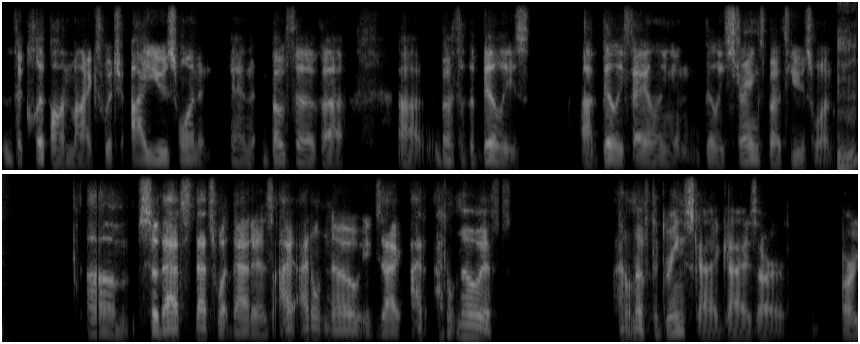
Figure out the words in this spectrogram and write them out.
the clip-on mics, which I use one, and, and both of uh, uh, both of the Billies, uh, Billy Failing and Billy Strings, both use one. Mhm. Um, so that's that's what that is. I, I don't know exact. I, I don't know if I don't know if the Greensky guys are are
